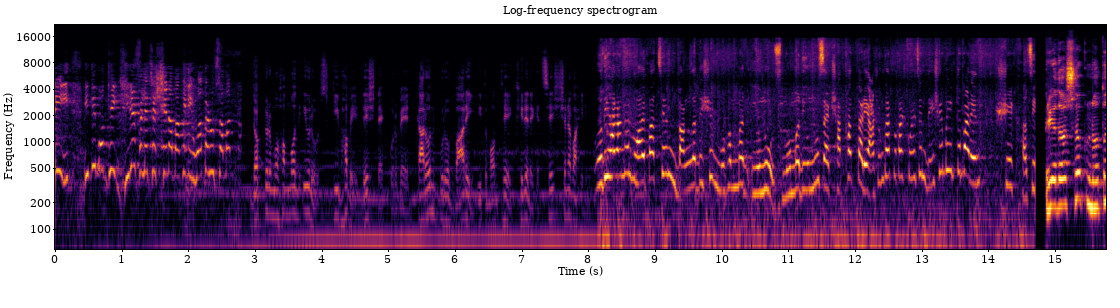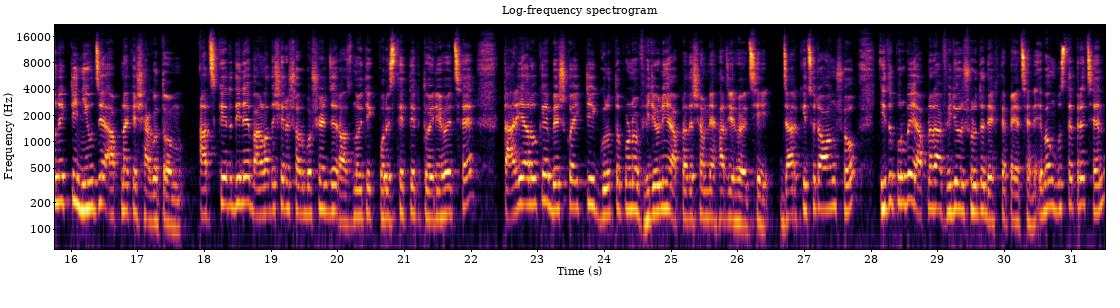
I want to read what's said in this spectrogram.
বাড়ি ইতিমধ্যে ঘিরে ফেলেছে সেনাবাহিনী। ওয়াকারুজ্জামান ডক্টর মোহাম্মদ ইউরুস কীভাবে দেশ ত্যাগ করবে? কারণ পুরো বাড়ি ইতিমধ্যে ঘিরে রেখেছে সেনাবাহিনী। গদি হারানোর ভয় পাচ্ছেন বাংলাদেশের মোহাম্মদ ইউনুস। মোহাম্মদ ইউনুস এক সাক্ষাৎকারে আশঙ্কা প্রকাশ করেছেন দেশে ফিরতে পারেন শেখ হাসিনা। প্রিয় দর্শক নতুন একটি নিউজে আপনাকে স্বাগতম। আজকের দিনে বাংলাদেশের সর্বশেষ যে রাজনৈতিক পরিস্থিতির তৈরি হয়েছে, তারই আলোকে বেশ কয়েকটি গুরুত্বপূর্ণ ভিডিও নিয়ে আপনাদের সামনে হাজির হয়েছি, যার কিছুটা অংশ ইতিপূর্বেই আপনারা ভিডিওর শুরুতে দেখতে পেয়েছেন এবং বুঝতে পেরেছেন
